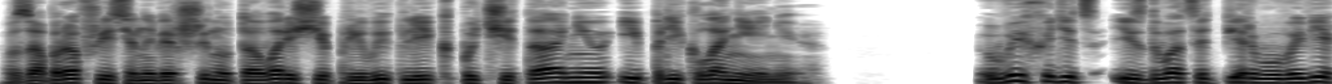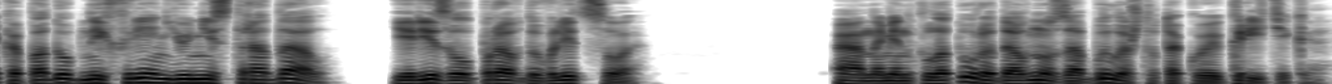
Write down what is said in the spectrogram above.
Взобравшиеся на вершину товарищи привыкли к почитанию и преклонению. Выходец из 21 века подобной хренью не страдал и резал правду в лицо. А номенклатура давно забыла, что такое критика.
